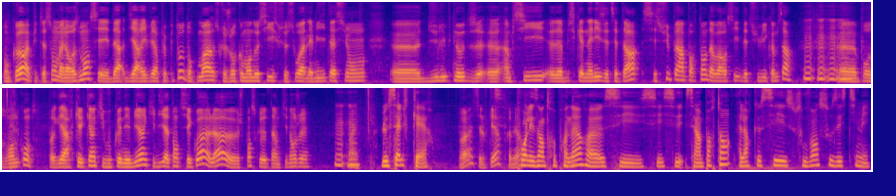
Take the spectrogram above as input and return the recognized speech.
Ton corps, et puis de toute façon, malheureusement, c'est d'y arriver un peu plus tôt. Donc, moi, ce que je recommande aussi, que ce soit de la méditation, euh, de l'hypnose, euh, un psy, euh, de la psychanalyse, etc., c'est super important d'avoir aussi d'être suivi comme ça. Mm, mm, mm, pour se rendre compte. Pour y avoir quelqu'un qui vous connaît bien, qui dit Attends, tu sais quoi, là, je pense que tu as un petit danger. Ouais. Le self-care. Ouais, c'est le cas, très bien. Pour les entrepreneurs, euh, c'est important, alors que c'est souvent sous-estimé.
